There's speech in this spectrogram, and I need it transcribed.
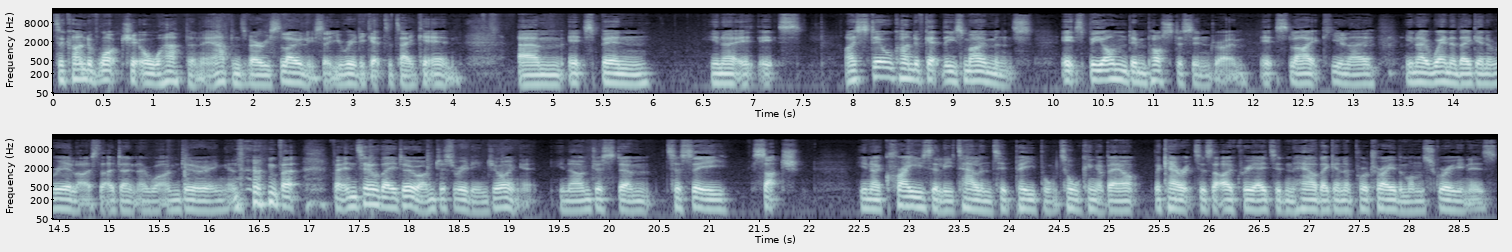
to kind of watch it all happen, it happens very slowly, so you really get to take it in. Um, it's been, you know, it, it's. I still kind of get these moments. It's beyond imposter syndrome. It's like you know, you know, when are they going to realise that I don't know what I'm doing? And but but until they do, I'm just really enjoying it. You know, I'm just um, to see such you know, crazily talented people talking about the characters that I've created and how they're going to portray them on screen is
